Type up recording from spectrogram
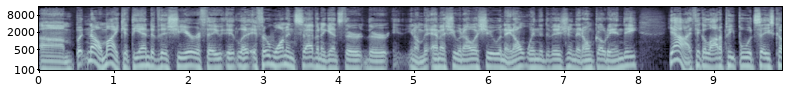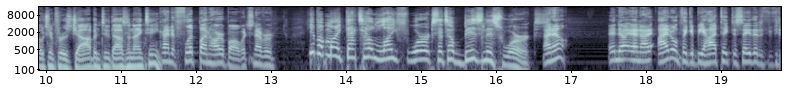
Um, but no, Mike. At the end of this year, if they it, if they're one and seven against their their you know MSU and OSU, and they don't win the division, they don't go to Indy. Yeah, I think a lot of people would say he's coaching for his job in 2019. Kind of flip on Harbaugh, which never. Yeah, but Mike, that's how life works. That's how business works. I know, and and I, I don't think it'd be a hot take to say that if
